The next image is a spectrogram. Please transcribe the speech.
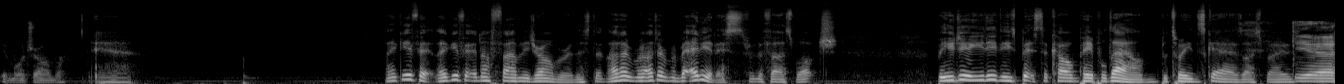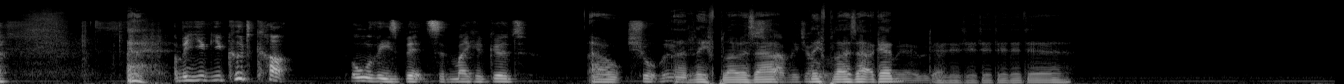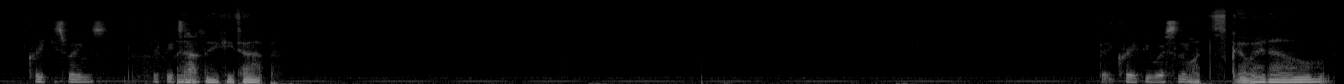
Bit more drama. Yeah. They give it. They give it enough family drama in this. I don't. I don't remember any of this from the first watch. But you do. You need these bits to calm people down between scares, I suppose. Yeah. I mean, you you could cut all these bits and make a good Oh, short movie. uh, leaf blowers Just out. family drama. Leaf blowers out again. Oh, yeah, we go. Du-du-du-du-du-du. creaky swings, Yeah, tap. Sneaky tap. Creepy whistling. What's going on?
